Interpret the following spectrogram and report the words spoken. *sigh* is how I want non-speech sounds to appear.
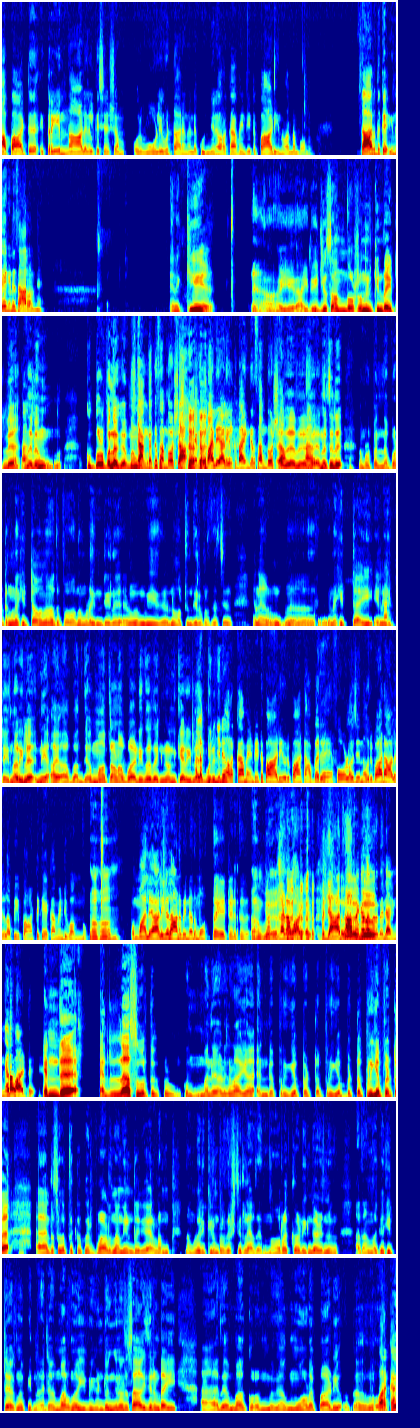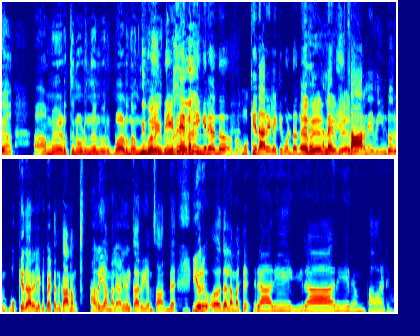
ആ പാട്ട് ഇത്രയും നാളുകൾക്ക് ശേഷം ഒരു ബോളിവുഡ് താരം എന്റെ കുഞ്ഞിനെ ഉറക്കാൻ വേണ്ടിയിട്ട് പാടി എന്ന് പറഞ്ഞപ്പോ സാർ ഇത് ഇതെങ്ങനെ സാർ അറിഞ്ഞേ? എനിക്ക് ഇത് വലിയ സന്തോഷമൊന്നും എനിക്ക് ഉണ്ടായിട്ടില്ല എന്നാലും കുഴപ്പമില്ല. കാരണം ഞങ്ങൾക്ക് സന്തോഷമാണ് ഞങ്ങൾ മലയാളികൾക്ക് ഭയങ്കര സന്തോഷം. അതെ അതെ. അതെ. എന്ന് വെച്ചാൽ നമ്മളിപ്പോ എല്ലാ പാട്ടുകളും ഹിറ്റ് ആവുന്നു അതിപ്പോ നമ്മുടെ ഇന്ത്യയിൽ ഈ നോർത്ത് ഇന്ത്യയിൽ പ്രത്യേകിച്ച് ഇങ്ങനെ ഹിറ്റായി. അല്ല ഹിറ്റായി എന്ന് അറിയില്ല. ഇനി അദ്ദേഹം മാത്രമാണോ പാടിയത് അത് എങ്ങനെ എനിക്കറിയില്ല കുഞ്ഞിനെ ഉറക്കാൻ വേണ്ടിയിട്ട് പാടിയ ഒരു പാട്ട്. അവരെ ഫോളോ ചെയ്യുന്ന ഒരുപാട് ആളുകൾ അപ്പൊ ഈ പാട്ട് കേൾക്കാൻ വേണ്ടി വന്നു. ആഹാ. അപ്പൊ മലയാളികളാണ് പിന്നെ അത് മൊത്തം ഏറ്റെടുത്തത്. ഞങ്ങളുടെ പാട്ട്. *laughs* എന്റെ ഞാൻ സാറിനെ ഞങ്ങളുടെ പാട്ട്. എന്റെ എല്ലാ സുഹൃത്തുക്കൾക്കും മലയാളികളായ എന്റെ പ്രിയപ്പെട്ട പ്രിയപ്പെട്ട പ്രിയപ്പെട്ട എന്റെ സുഹൃത്തുക്കൾക്ക് ഒരുപാട് നന്ദിയുണ്ട്. കാരണം നമ്മൾ ഒരിക്കലും പ്രതീക്ഷിച്ചിട്ടില്ല. അതെന്നോ റെക്കോർഡിങ് കഴിഞ്ഞു. അത് അന്നൊക്കെ ഹിറ്റായിരുന്നു. പിന്നെ അതെല്ലാം മറന്നുപോയി. വീണ്ടും ഇങ്ങനെ ഒരു സാഹചര്യം ഉണ്ടായി. അത് മോളെ പാടി ഉറക്കുക ഓർക്കുക. ആ മേഡത്തിനോട് ഞാൻ ഒരുപാട് നന്ദി പറയുന്നു. എന്നെ ഇങ്ങനെ ഒന്ന് മുഖ്യധാരയിലേക്ക് കൊണ്ടുവന്നു സാറിന് വീണ്ടും ഒരു മുഖ്യധാരയിലേക്ക് പെട്ടെന്ന് കാണാം. അറിയാം മലയാളികൾക്ക് അറിയാം സാറിന്റെ ഈ ഒരു ഇതല്ല മറ്റേ രാരീ രാരീരം പാടി.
